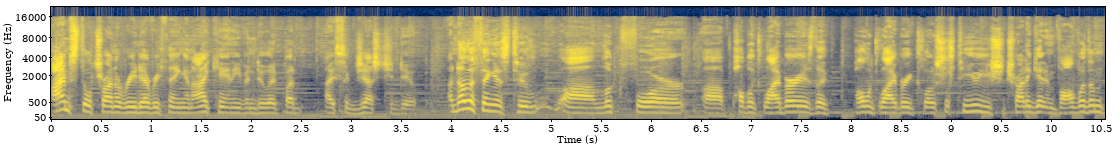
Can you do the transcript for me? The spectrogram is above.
I'm still trying to read everything and I can't even do it, but I suggest you do. Another thing is to uh, look for uh, public libraries, the public library closest to you. You should try to get involved with them.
